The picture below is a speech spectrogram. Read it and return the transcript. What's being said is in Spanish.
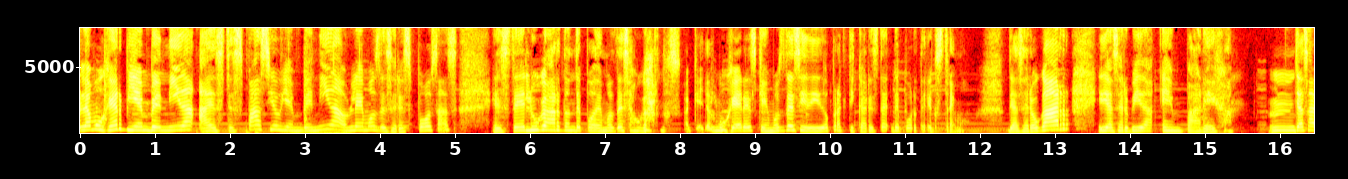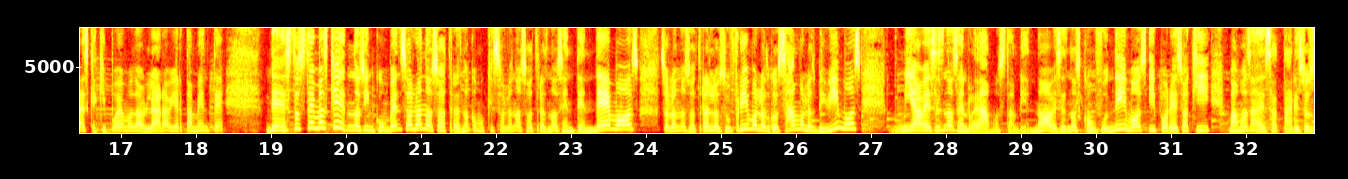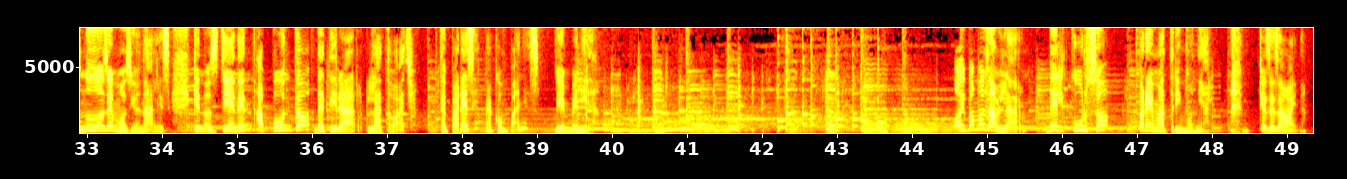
Hola mujer, bienvenida a este espacio, bienvenida Hablemos de ser esposas, este lugar donde podemos desahogarnos, aquellas mujeres que hemos decidido practicar este deporte extremo, de hacer hogar y de hacer vida en pareja. Mm, ya sabes que aquí podemos hablar abiertamente de estos temas que nos incumben solo a nosotras, ¿no? Como que solo nosotras nos entendemos, solo nosotras los sufrimos, los gozamos, los vivimos y a veces nos enredamos también, ¿no? A veces nos confundimos y por eso aquí vamos a desatar esos nudos emocionales que nos tienen a punto de tirar la toalla. ¿Te parece? ¿Me acompañas? Bienvenida. Hoy vamos a hablar del curso prematrimonial. ¿Qué es esa vaina?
